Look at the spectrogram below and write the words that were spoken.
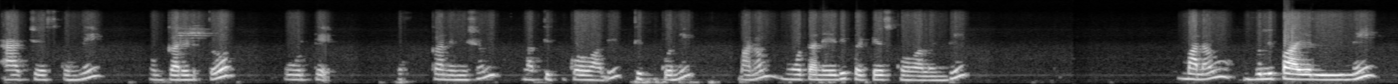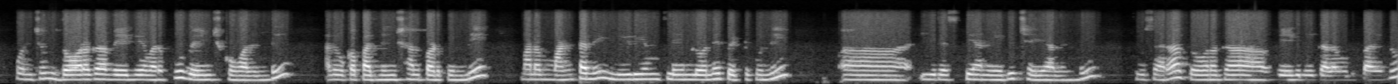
యాడ్ చేసుకుని ఒక గరిటతో ఊరికే ఒక్క నిమిషం అలా తిప్పుకోవాలి. తిప్పుకొని మనం మూత అనేది పెట్టేసుకోవాలండి. మనం ఉల్లిపాయల్ని కొంచెం దోరగా వేగే వరకు వేయించుకోవాలండి. అది ఒక పది నిమిషాలు పడుతుంది. మనం మంటని మీడియం ఫ్లేమ్లోనే పెట్టుకుని ఈ రెసిపీ అనేది చేయాలండి. చూసారా? దూరగా వేగినాయి కదా ఉల్లిపాయలు.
